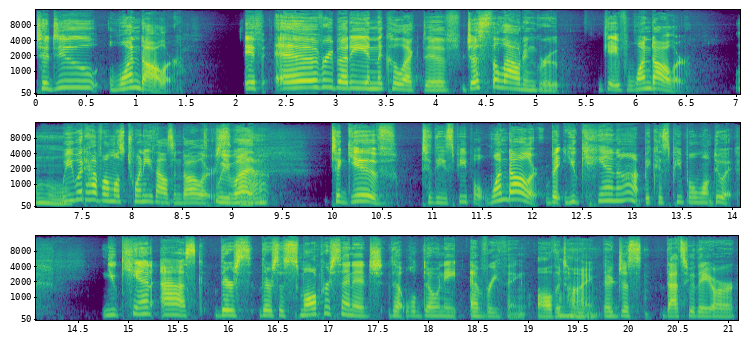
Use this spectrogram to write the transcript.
To do $1, if everybody in the collective, just the Loudoun group, gave $1, dollars mm-hmm. we would have almost $20,000 We would. to give to these people. $1, but you cannot because people won't do it. You can't ask. There's there's a small percentage that will donate everything all the time. They're just that's who they are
